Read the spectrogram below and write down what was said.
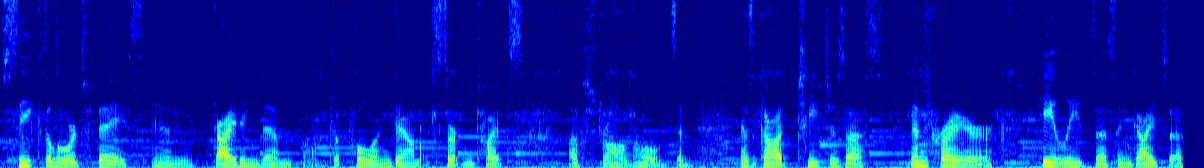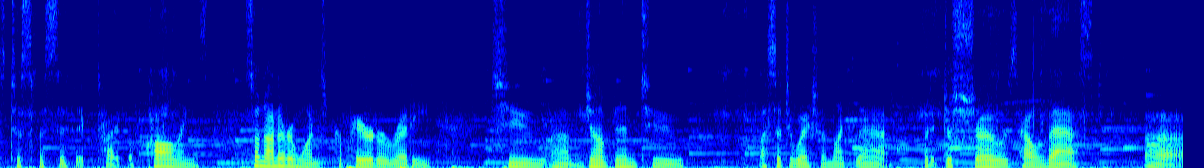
seek the Lord's face in guiding them, uh, the pulling down of certain types of strongholds. And as God teaches us in prayer, He leads us and guides us to specific type of callings. So not everyone's prepared or ready to um, jump into a situation like that, but it just shows how vast uh,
